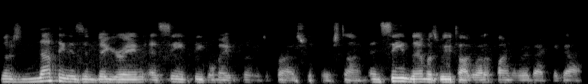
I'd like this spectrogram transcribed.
there's nothing as invigorating as seeing people make image of Christ for the first time and seeing them, as we talk about it, find their way back to God.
